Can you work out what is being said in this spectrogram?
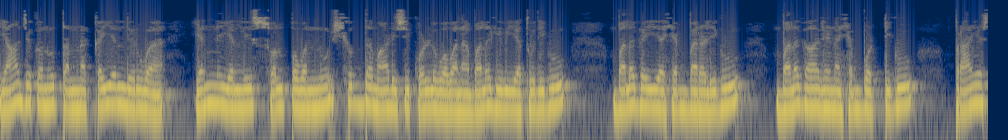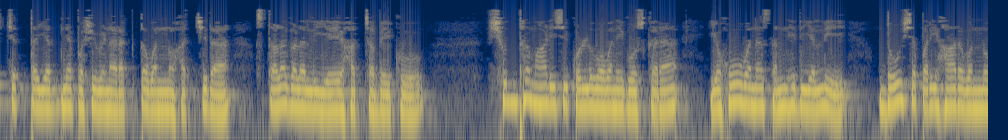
ಯಾಜಕನು ತನ್ನ ಕೈಯಲ್ಲಿರುವ ಎಣ್ಣೆಯಲ್ಲಿ ಸ್ವಲ್ಪವನ್ನು ಶುದ್ಧ ಮಾಡಿಸಿಕೊಳ್ಳುವವನ ಬಲಗಿವಿಯ ತುದಿಗೂ ಬಲಗೈಯ ಹೆಬ್ಬರಳಿಗೂ, ಬಲಗಾಲಿನ ಹೆಬ್ಬೊಟ್ಟಿಗೂ, ಪ್ರಾಯಶ್ಚಿತ್ತ ಯಜ್ಞ ಪಶುವಿನ ರಕ್ತವನ್ನು ಹಚ್ಚಿದ ಸ್ಥಳಗಳಲ್ಲಿಯೇ ಹಚ್ಚಬೇಕು. ಶುದ್ಧ ಮಾಡಿಸಿಕೊಳ್ಳುವವನಿಗೋಸ್ಕರ ಯಹೋವನ ಸನ್ನಿಧಿಯಲ್ಲಿ ದೋಷ ಪರಿಹಾರವನ್ನು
